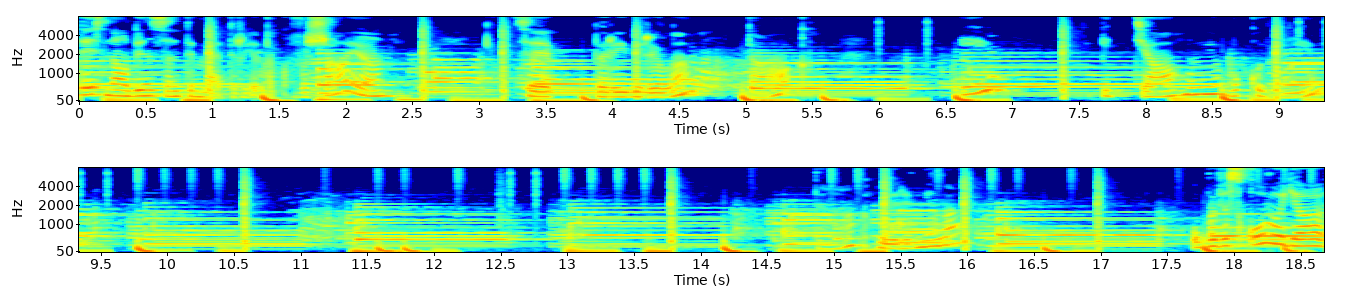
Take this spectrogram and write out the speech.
Десь на 1 см, я так вважаю. Це перевірила. Так. І підтягую бокові. Вирівняла. Обов'язково я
